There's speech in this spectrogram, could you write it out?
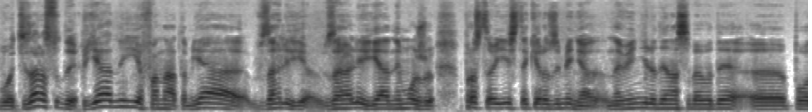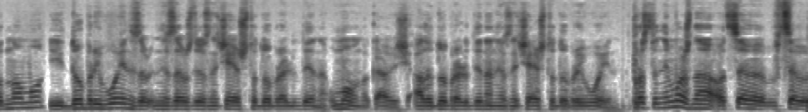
От, і зараз туди. Я не є фанатом, я взагалі, я, взагалі я не можу. Просто є таке розуміння. На війні людина себе веде е, по одному, і добрий воїн не завжди означає, що добра людина, умовно кажучи, але добра людина не означає, що добрий воїн. Просто не можна оце це, е,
